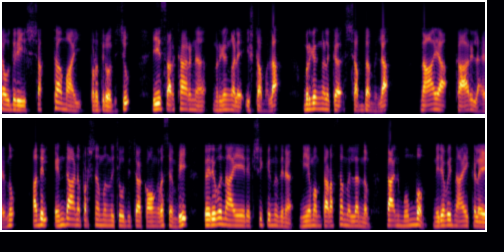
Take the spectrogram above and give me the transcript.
ചൗധരി ശക്തമായി പ്രതിരോധിച്ചു. ഈ സർക്കാരിന് മൃഗങ്ങളെ ഇഷ്ടമല്ല. മൃഗങ്ങൾക്ക് ശബ്ദമില്ല. നായ കാറിലായിരുന്നു. അതിൽ എന്താണ് പ്രശ്നമെന്ന് ചോദിച്ച കോൺഗ്രസ് എം പി തെരുവ് നായയെ രക്ഷിക്കുന്നതിന് നിയമം തടസ്സമില്ലെന്നും താൻ മുമ്പും നിരവധി നായ്ക്കളെ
